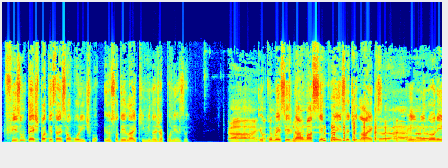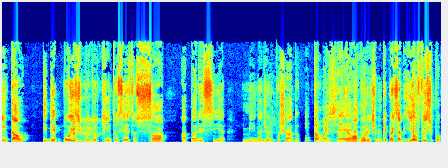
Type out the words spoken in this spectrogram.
fiz um teste pra testar esse algoritmo. Eu só dei like em mina japonesa. Ah, então Eu comecei a dar uma sequência de likes em mina oriental. E depois, tipo, do quinto, sexto, só aparecia mina de olho puxado. Então, mas é. É um algoritmo que percebe. E eu fiz, tipo,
